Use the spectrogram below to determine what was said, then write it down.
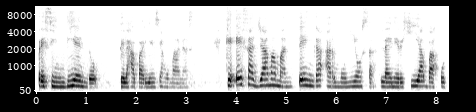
prescindiendo de las apariencias humanas, que esa llama mantenga armoniosa la energía bajo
